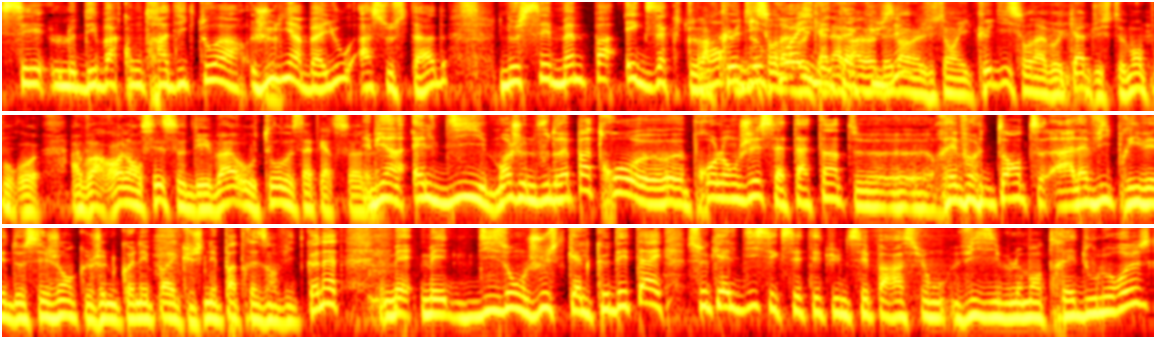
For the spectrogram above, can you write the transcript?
c'est le débat contradictoire. Julien Bayou, à ce stade, ne sait même pas exactement que dit de quoi il est accusé justement, et que dit son avocate justement pour euh, avoir relancé ce débat autour de sa personne. Eh bien, elle dit, moi je ne voudrais pas trop euh, prolonger cette atteinte euh, révoltante à la vie privée de ces gens que je ne connais pas et que je n'ai pas très envie de connaître, mais, mais disons juste quelques détails. Ce qu'elle dit, c'est que c'était une séparation visiblement très douloureuse,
